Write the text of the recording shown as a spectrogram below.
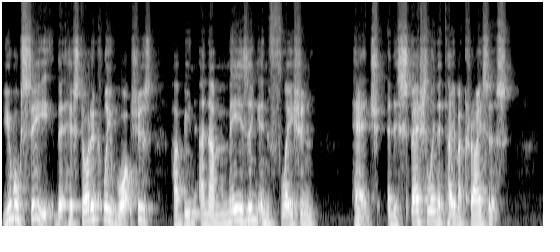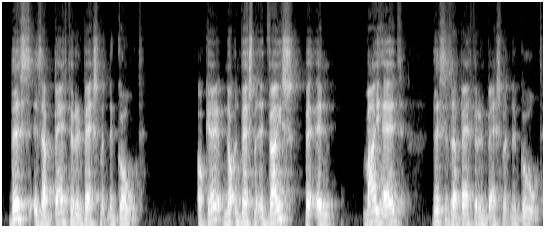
you will see that historically watches have been an amazing inflation hedge, and especially in the time of crisis. This is a better investment than gold. Okay, not investment advice, but in my head, this is a better investment than gold.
